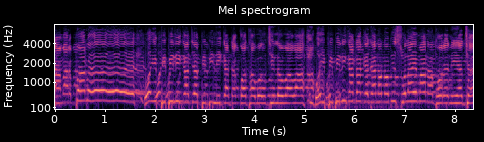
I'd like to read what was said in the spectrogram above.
নামার পরে ওই পিপিলিকা যে পিপিলিকাটা কথা বলছিল বাবা। ওই পিপিলিকাটাকে যেন নবী সুলাইমানা ধরে নিয়েছে।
